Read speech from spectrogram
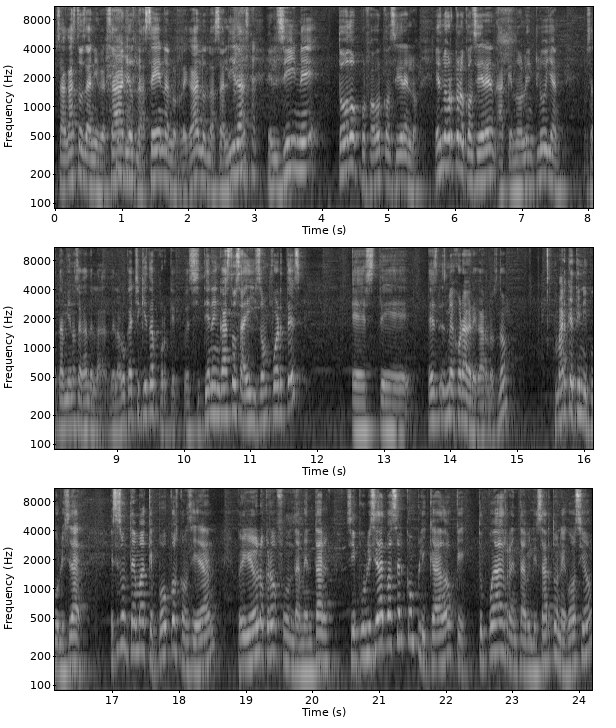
O sea, gastos de aniversarios, la cena, los regalos, las salidas, el cine, todo, por favor, considérenlo. Es mejor que lo consideren a que no lo incluyan. O sea, también no se hagan de la, de la boca chiquita porque, pues, si tienen gastos ahí y son fuertes, este, es, es mejor agregarlos, ¿no? Marketing y publicidad. Este es un tema que pocos consideran, pero yo lo creo fundamental. Sin publicidad va a ser complicado que tú puedas rentabilizar tu negocio,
